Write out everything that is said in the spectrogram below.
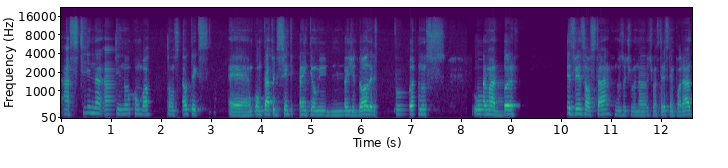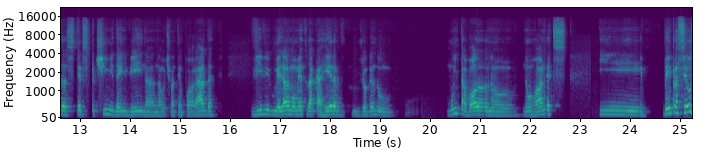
assina, assinou com o Boston Celtics é, um contrato de 141 milhões de dólares por anos. O armador três vezes All-Star nas últimas três temporadas, terceiro time da NBA na, na última temporada, vive o melhor momento da carreira, jogando muita bola no, no Hornets, e vem para ser o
